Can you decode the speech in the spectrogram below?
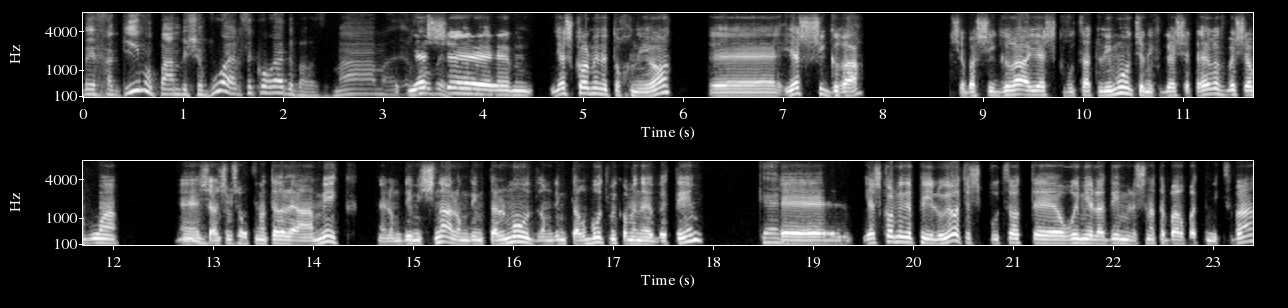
בחגים או פעם בשבוע? איך זה קורה הדבר הזה? מה... איך יש, עובד? אה, יש כל מיני תוכניות, אה, יש שגרה, שבשגרה יש קבוצת לימוד שנפגשת ערב בשבוע, אה, Mm. שאנשים שרוצים יותר להעמיק, לומדים משנה, לומדים תלמוד, לומדים תרבות מכל מיני היבטים. כן. אה, יש כל מיני פעילויות, יש קבוצות אה, הורים ילדים לשנת הבר בת מצווה.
